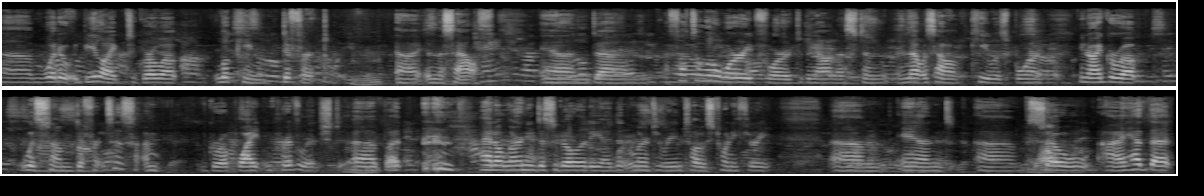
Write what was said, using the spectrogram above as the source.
um, what it would be like to grow up looking different uh, in the South. And um, I felt a little worried for her, to be honest, and, and that was how Key was born. You know, I grew up with some differences. I grew up white and privileged, uh, but I had a learning disability. I didn't learn to read until I was 23. Um, and um, so I had that,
